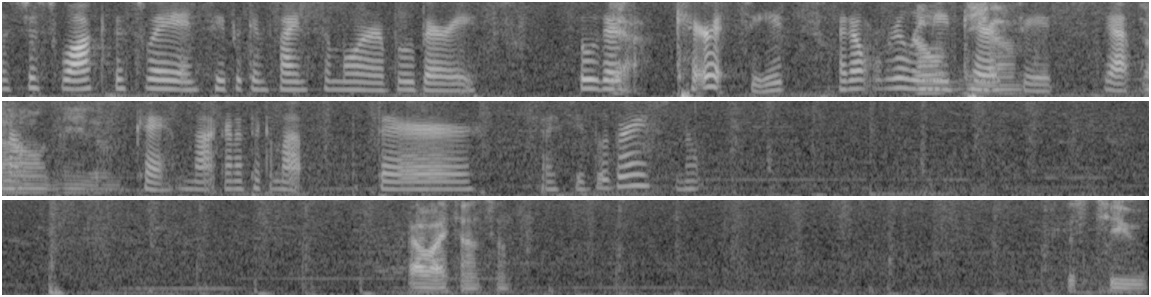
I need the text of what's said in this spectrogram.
let's just walk this way and see if we can find some more blueberries. Ooh, there's Yeah. carrot seeds. I don't really Don't need need carrot 'em. seeds. Yeah, Don't no. need them. Okay, I'm not gonna pick them up. There. Can I see blueberries? Nope. Oh, I found some. Just two.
